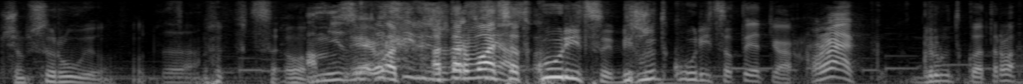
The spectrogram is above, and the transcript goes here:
Причем сырую. вот, Да. В целом. А мне запретили от- оторвать от мясо. курицы. Бежит курица, ты от неё рак, грудку оторвал.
